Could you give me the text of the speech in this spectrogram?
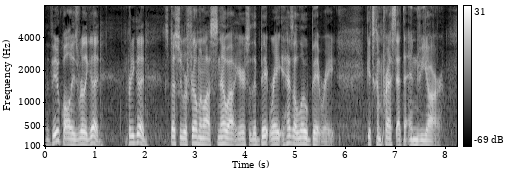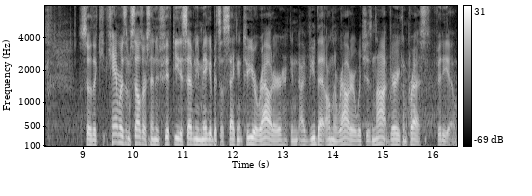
the video quality is really good. Pretty good. Especially we're filming a lot of snow out here, so the bit rate, it has a low bit rate. gets compressed at the NVR. So the cameras themselves are sending 50 to 70 megabits a second to your router. I, can, I viewed that on the router, which is not very compressed video.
